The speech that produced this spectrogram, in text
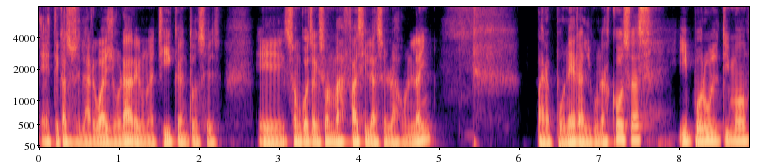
este caso se largó a llorar, era una chica, entonces son cosas que son más fáciles hacerlas online para poner algunas cosas. Y por último,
